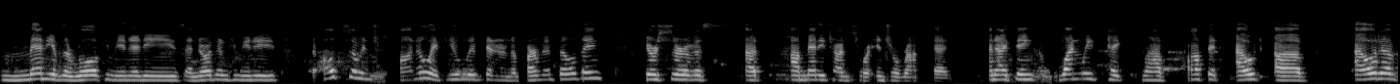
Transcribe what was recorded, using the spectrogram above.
many of the rural communities and northern communities, but also in Toronto, if you lived in an apartment building, your service at, uh, many times were interrupted. And I think when we take have profit out of out of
